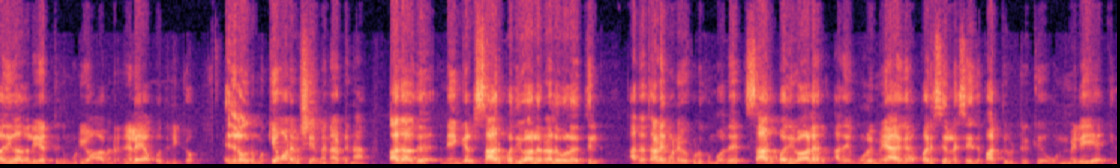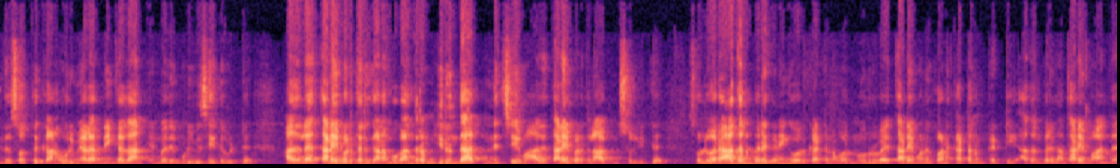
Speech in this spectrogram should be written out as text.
பதிவு அதில் ஏற்றுக்க முடியும் அப்படின்ற நிலை அப்போ இருக்கும். இதில் ஒரு முக்கியமான விஷயம் என்ன அப்படின்னா அதாவது நீங்கள் சார் பதிவாளர் அலுவலகத்தில் அந்த தடைமனைவை கொடுக்கும்போது சார் பதிவாளர் அதை முழுமையாக பரிசீலனை செய்து பார்த்து விட்டிருக்கு உண்மையிலேயே இந்த சொத்துக்கான உரிமையாளர் நீங்கள் தான் என்பதை முடிவு செய்துவிட்டு அதில் தடைப்படுத்துறதுக்கான முகாந்திரம் இருந்தால் நிச்சயமாக அதை தடைப்படுத்தலாம் அப்படின்னு சொல்லிட்டு சொல்லுவார். அதன் பிறகு நீங்கள் ஒரு கட்டணம் ஒரு நூறுரூபாய் தடைமனுக்கான கட்டணம் கட்டி அதன் பிறகு அந்த தடைம அந்த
